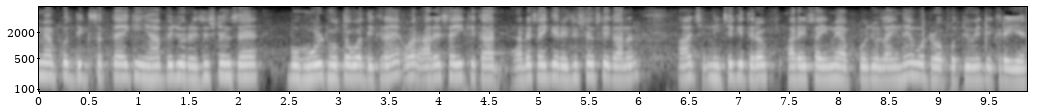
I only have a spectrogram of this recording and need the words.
में आपको दिख सकता है कि यहाँ पे जो रेजिस्टेंस है वो होल्ड होता हुआ दिख रहा है और आरएसआई के कारण आर एस के रेजिस्टेंस के कारण आज नीचे की तरफ़ आरएसआई में आपको जो लाइन है वो ड्रॉप होती हुई दिख रही है।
